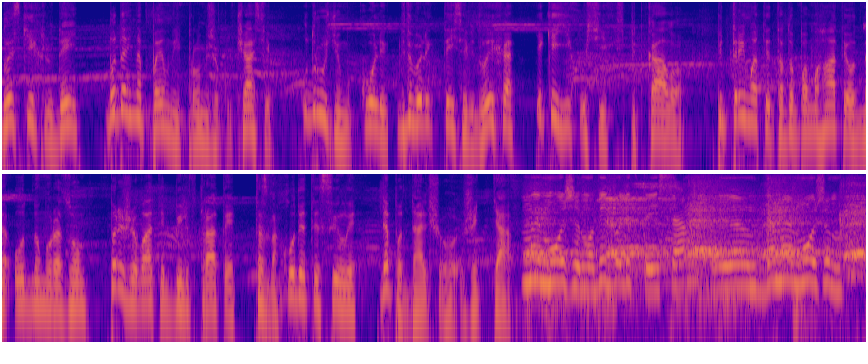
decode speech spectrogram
близьких людей, бодай на певний проміжок у часі, у дружньому колі відволіктися від лиха, яке їх усіх спіткало. Підтримати та допомагати одне одному разом, переживати біль втрати та знаходити сили для подальшого життя. Ми можемо відволіктися, е, де ми можемо е,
